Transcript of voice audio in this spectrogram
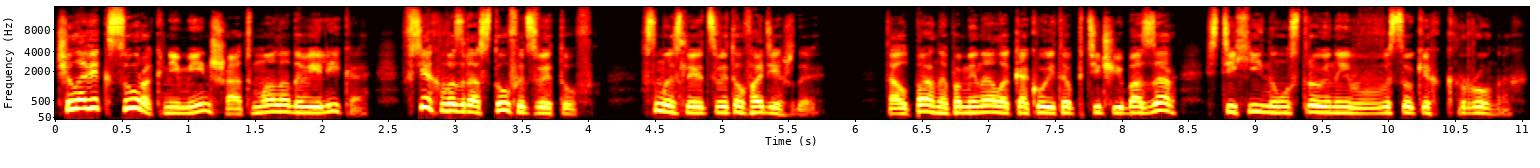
Человек сорок, не меньше, от мала до велика, всех возрастов и цветов, в смысле цветов одежды. Толпа напоминала какой-то птичий базар, стихийно устроенный в высоких кронах.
